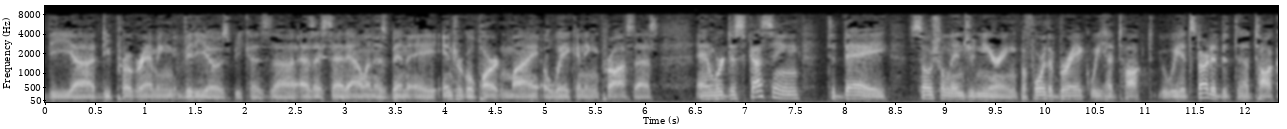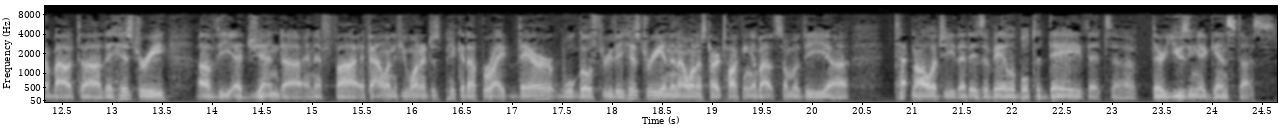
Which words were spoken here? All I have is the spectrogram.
the uh, deprogramming videos because, uh, as I said, Alan has been a integral part in my awakening process. And we're discussing today social engineering. Before the break, we had talked, we had started to t- talk about uh, the history of the agenda. And if, uh, if Alan, if you want to just pick it up right there, we'll go through the history, and then I want to start talking about some of the uh, technology that is available today that uh, they're using against us.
